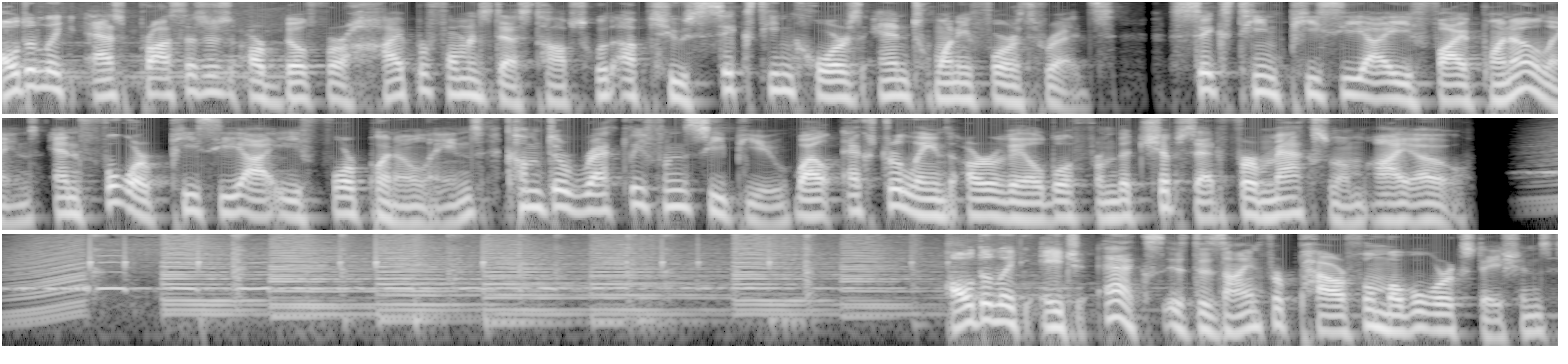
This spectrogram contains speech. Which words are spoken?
Alder Lake S processors are built for high performance desktops with up to 16 cores and 24 threads. 16 PCIe 5.0 lanes and 4 PCIe 4.0 lanes come directly from the CPU, while extra lanes are available from the chipset for maximum I.O. Alder Lake HX is designed for powerful mobile workstations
